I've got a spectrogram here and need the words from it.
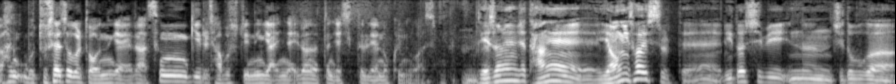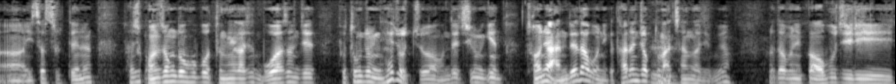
한 뭐 두세 석을 더 얻는 게 아니라 승기를 잡을 수도 있는 게 아니냐 이런 어떤 예측들을 내놓고 있는 것 같습니다. 예전에 이제 당에 영이 서 있을 때 리더십이 있는 지도부가 아, 있었을 때는 사실 권성동 후보 등 해가지고 모아서 이제 교통정리 해줬죠. 근데 지금 이게 전혀 안 되다 보니까 다른 지역도 마찬가지고요. 그러다 보니까 어부지리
